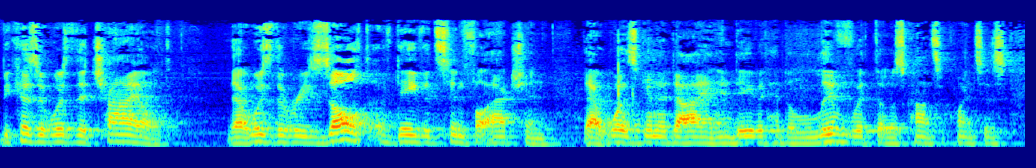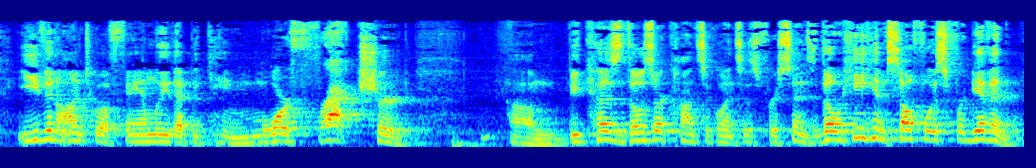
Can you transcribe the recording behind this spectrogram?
because it was the child that was the result of David's sinful action that was going to die, and David had to live with those consequences, even onto a family that became more fractured um, because those are consequences for sins. Though he himself was forgiven,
